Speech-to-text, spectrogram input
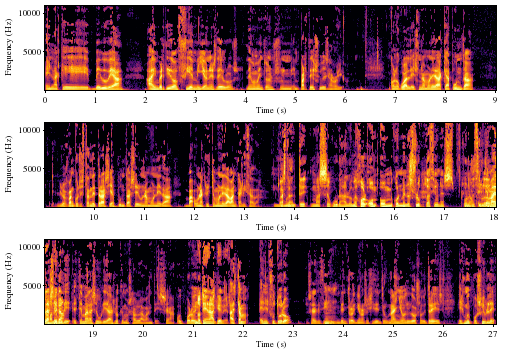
en la que BBVA ha invertido 100 millones de euros de momento en, parte de su desarrollo. Con lo cual es una moneda que apunta, los bancos están detrás y apunta a ser una moneda, una criptomoneda bancarizada bastante más segura, a lo mejor, o, con menos fluctuaciones, por decirlo el tema de, la manera. El tema de la seguridad es lo que hemos hablado antes. O sea, hoy por hoy. No tiene nada que ver. en el futuro, o sea, es decir, dentro, yo no sé si dentro de un año, de dos o de tres, es muy posible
